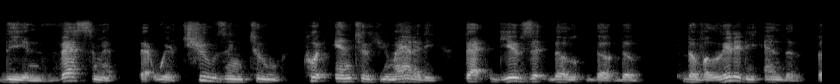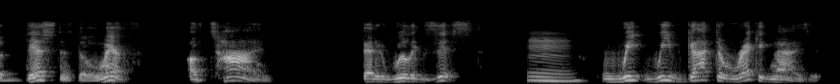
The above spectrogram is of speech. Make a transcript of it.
the investment that we're choosing to put into humanity that gives it the, the, the, the validity and the, the distance, the length of time that it will exist. Mm. We we've got to recognize it.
